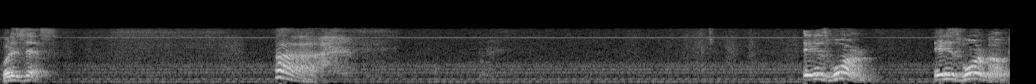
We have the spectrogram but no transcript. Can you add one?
What is this? Ah. It is warm. It is warm out.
